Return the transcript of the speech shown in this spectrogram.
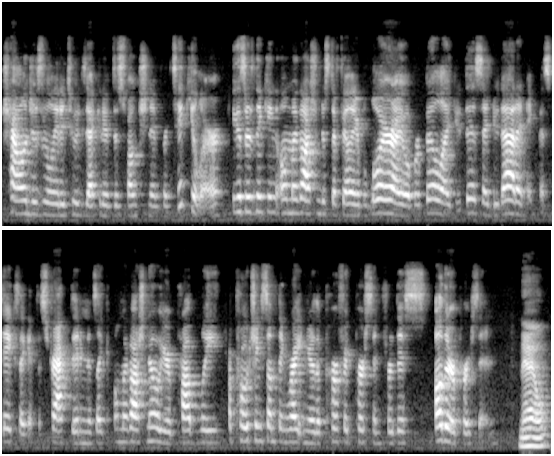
challenges related to executive dysfunction in particular because they're thinking, oh my gosh, I'm just a failure of a lawyer. I overbill, I do this, I do that, I make mistakes, I get distracted. And it's like, oh my gosh, no, you're probably approaching something right and you're the perfect person for this other person. Now,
